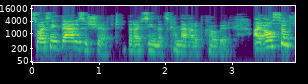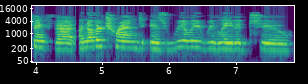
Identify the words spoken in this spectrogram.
So I think that is a shift that I've seen that's come out of COVID. I also think that another trend is really related to,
